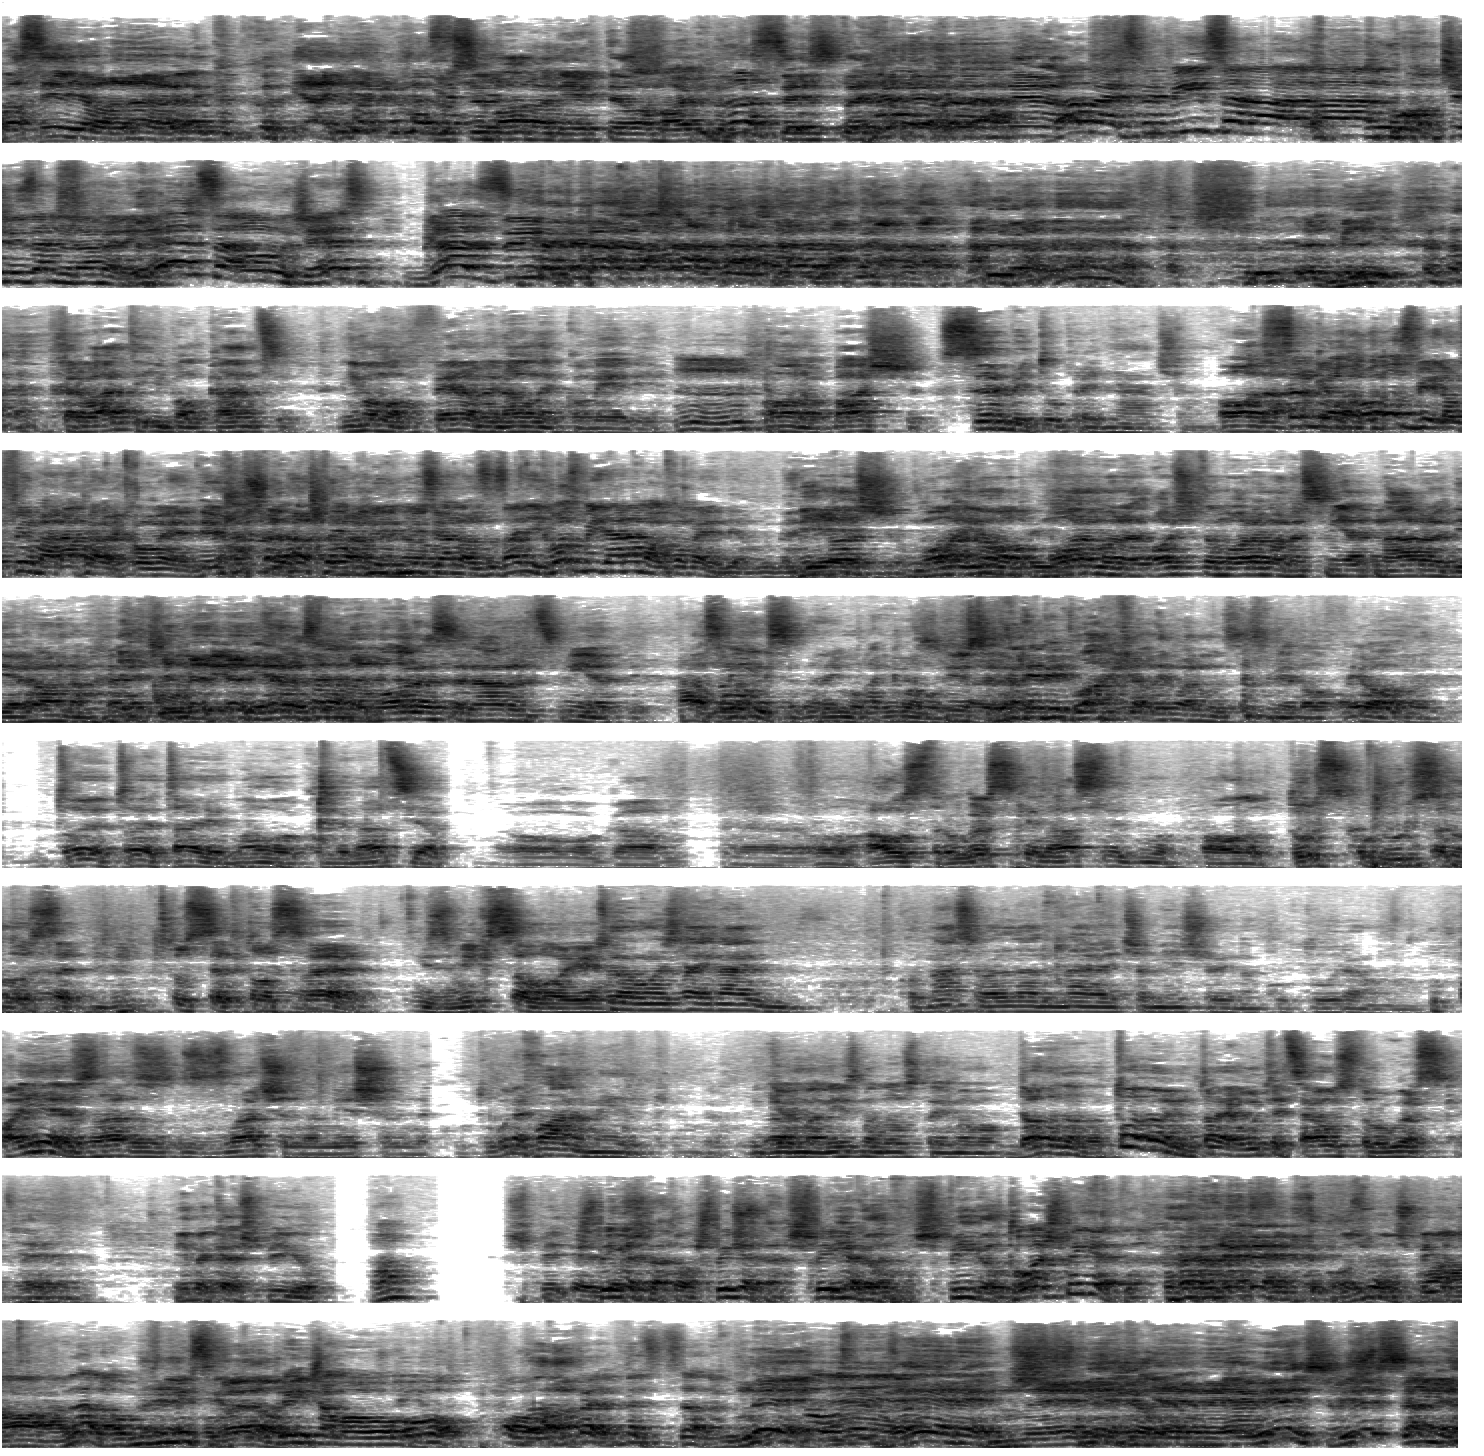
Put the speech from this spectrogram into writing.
Vasilijeva, da, veli, kako ja jebem. Dok se baba nije htjela maknuti s ceste. Baba je prepisala na u općini zemlju na mene. Jesam, unuče, jesam. Gazi! Mi, Hrvati i Balkanci, imamo fenomenalne komedije. Ono, baš... Srbi tu prednjače. ono. O, da, Srbi o, od da. ozbiljnog filma naprave komediju. Mislim, ono, za ozbilja nema komedija. bude. Mi baš mo- imamo, moramo, očito moramo nasmijat narod jer ono, znači, jednostavno mora se narod smijati. A smiji se, da Imamo, imamo Jer se da ne bi plakali, moramo se evo, To je, to je taj malo kombinacija ovoga, e, ono, Austro-Ugarske nasljedno, pa ono, Tursko, Tursko tu, se, tu se to sve izmiksalo i... To je možda i naj... Kod nas je valjda najveća mješavina kultura, ono. Pa je, zna, značajna mješavina kulture. Van Amerike. ono. I germanizma dosta imamo. Da, da, da, to je velim, taj utjecaj Austro-Ugarske. ne. E, Ime kaj Špigel. A? Špi, e, Špigeta, to. špigeta, špigeta. špigel. To je špigeta. Ozbiljno špigel. A, da, da, mislim, pogledao. pričamo o... o, o Da. vezi, da, da. Ne, To- Ne, ne, Špigel. ne, ne. E, vidiš, vidiš sad. E,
